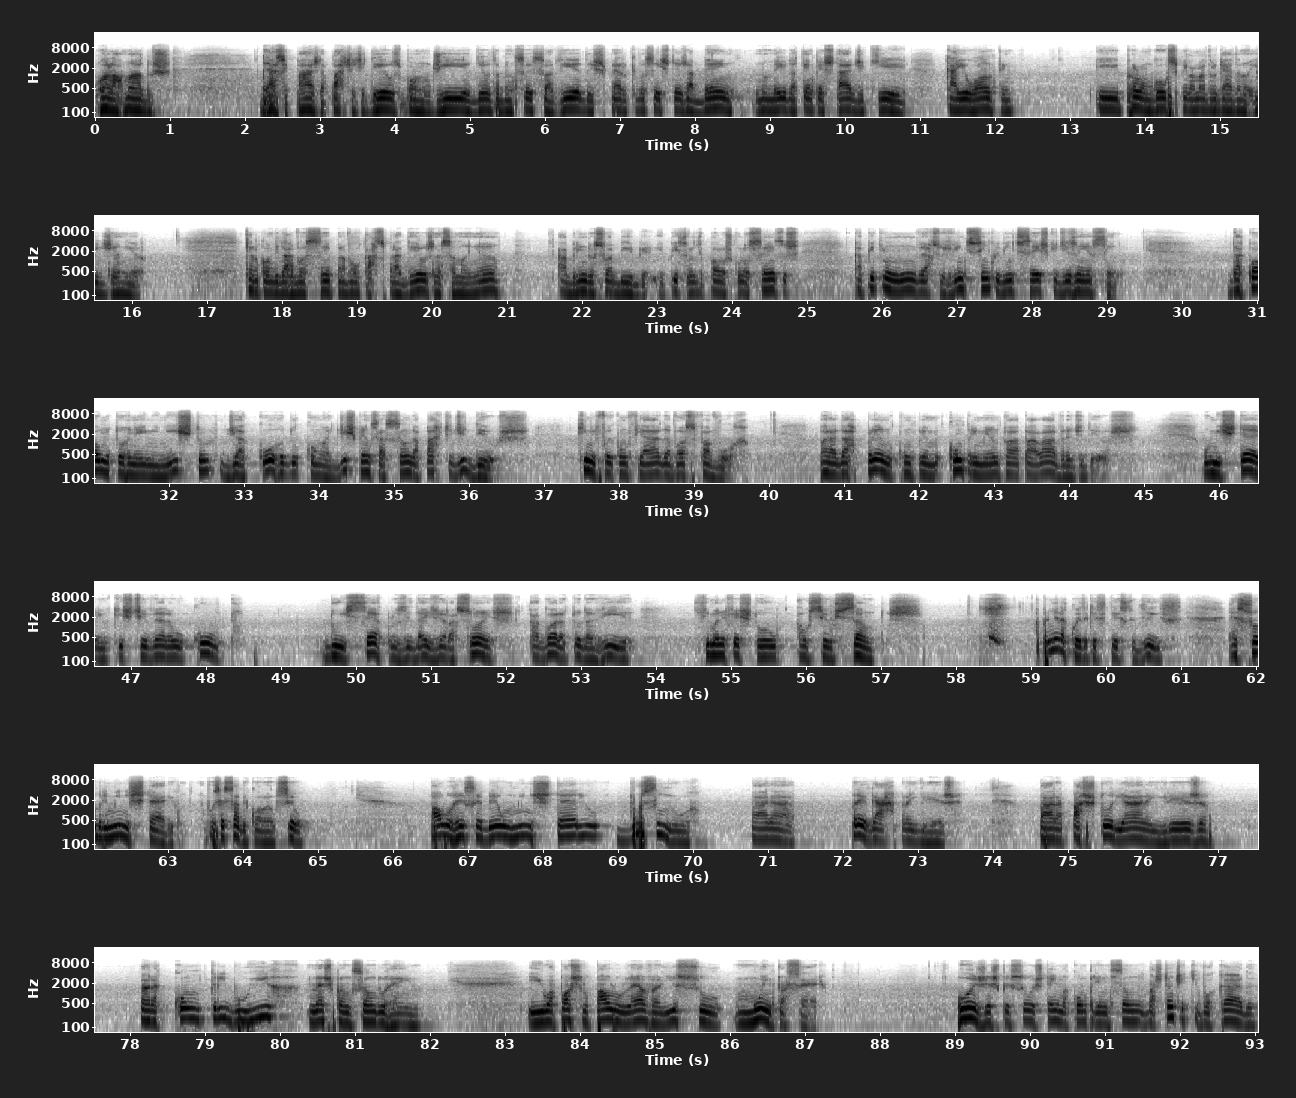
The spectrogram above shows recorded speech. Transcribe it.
Olá, amados. Graça e paz da parte de Deus. Bom dia. Deus abençoe sua vida. Espero que você esteja bem no meio da tempestade que caiu ontem e prolongou-se pela madrugada no Rio de Janeiro. Quero convidar você para voltar-se para Deus nessa manhã, abrindo a sua Bíblia. Epístola de Paulo aos Colossenses, capítulo 1, versos 25 e 26, que dizem assim: da qual me tornei ministro de acordo com a dispensação da parte de Deus, que me foi confiada a vosso favor, para dar pleno cumprimento à palavra de Deus. O mistério que estivera oculto dos séculos e das gerações, agora, todavia, se manifestou aos seus santos a primeira coisa que esse texto diz é sobre ministério. Você sabe qual é o seu? Paulo recebeu um ministério do Senhor para pregar para a igreja, para pastorear a igreja, para contribuir na expansão do reino. E o apóstolo Paulo leva isso muito a sério. Hoje as pessoas têm uma compreensão bastante equivocada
